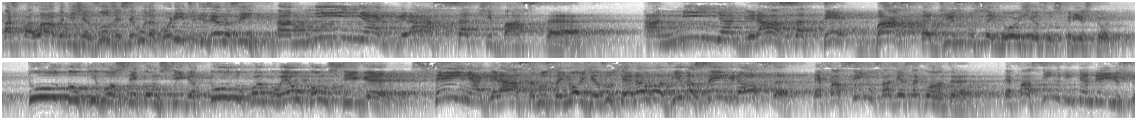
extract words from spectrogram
as palavras de Jesus em 2 Coríntios, dizendo assim: A minha graça te basta a minha graça te basta, diz o Senhor Jesus Cristo. Tudo que você consiga, tudo quanto eu consiga, sem a graça no Senhor Jesus, será uma vida sem graça. É facinho fazer essa conta, é facinho de entender isso.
